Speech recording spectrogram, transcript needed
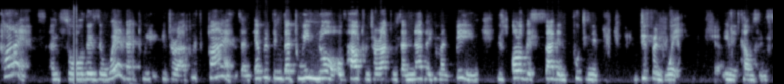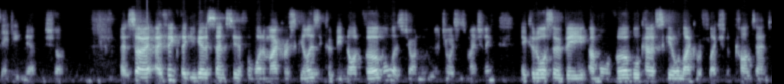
clients. And so there's a way that we interact with clients, and everything that we know of how to interact with another human being is all of a sudden put in a different way yeah. in a counseling setting. Yeah, for sure. Uh, so I think that you get a sense here for what a micro skill is. It could be non-verbal, as John Joyce was mentioning. It could also be a more verbal kind of skill, like a reflection of content.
